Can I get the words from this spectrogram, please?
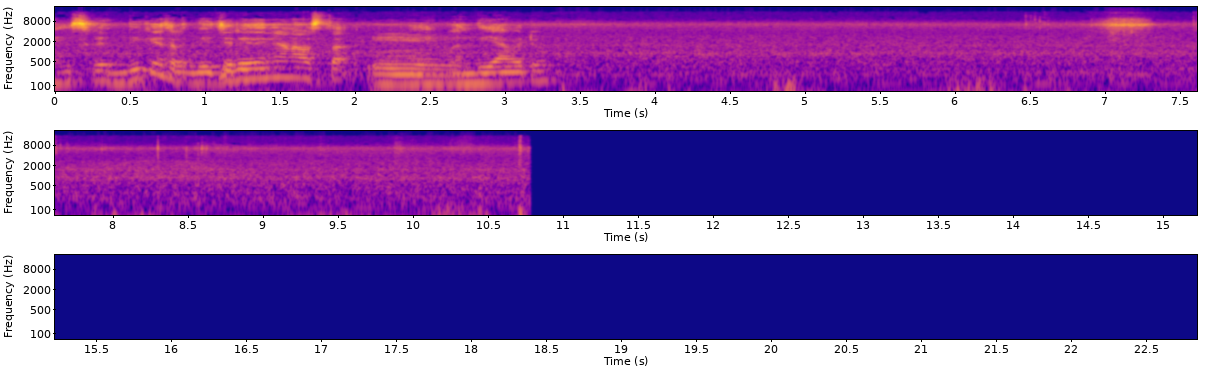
ഈ ശ്രദ്ധിക്കുക ശ്രദ്ധിച്ചിട്ട് തന്നെയാണ് അവസ്ഥ. എന്ത് ചെയ്യാൻ പറ്റും?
